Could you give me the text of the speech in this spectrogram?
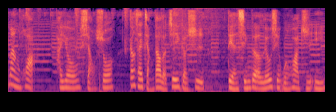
漫画还有小说。刚才讲到了这一个是典型的流行文化之一，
